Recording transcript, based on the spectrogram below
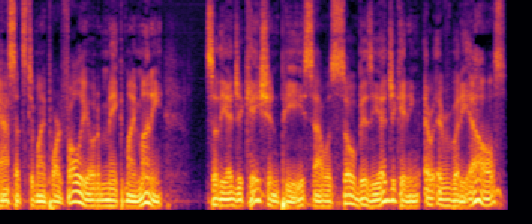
assets to my portfolio to make my money. So the education piece, I was so busy educating everybody else,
